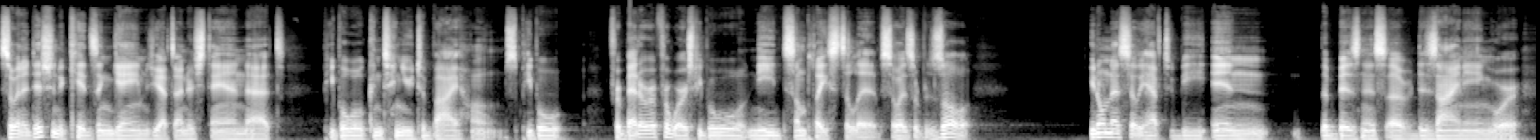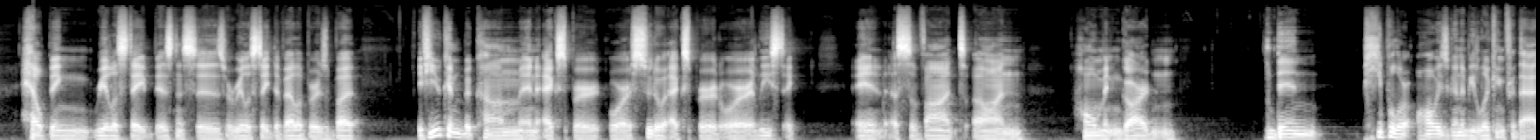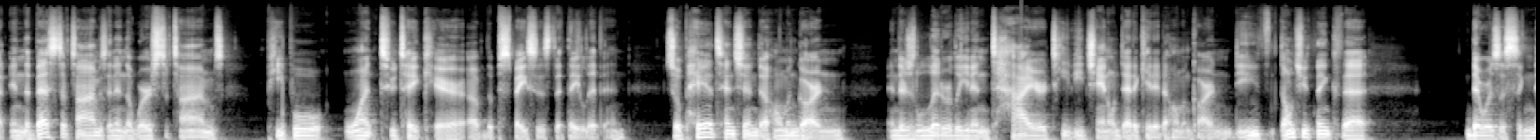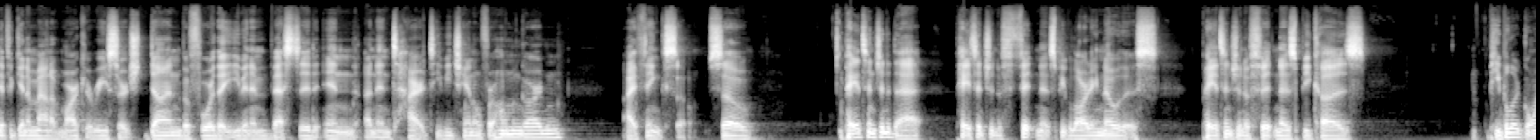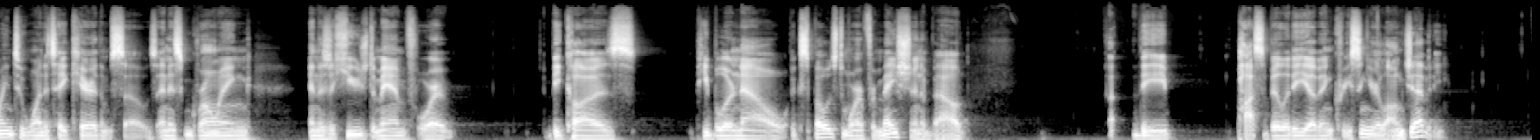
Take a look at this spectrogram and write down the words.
So, in addition to kids and games, you have to understand that people will continue to buy homes. People, for better or for worse, people will need some place to live. So, as a result, you don't necessarily have to be in the business of designing or helping real estate businesses or real estate developers. But if you can become an expert or a pseudo expert or at least a, a, a savant on home and garden, then people are always going to be looking for that in the best of times and in the worst of times. People want to take care of the spaces that they live in. So pay attention to home and garden and there's literally an entire TV channel dedicated to home and garden. Do you don't you think that there was a significant amount of market research done before they even invested in an entire TV channel for home and garden? I think so. So pay attention to that. Pay attention to fitness. People already know this. Pay attention to fitness because people are going to want to take care of themselves and it's growing and there's a huge demand for it because people are now exposed to more information about uh, the possibility of increasing your longevity.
